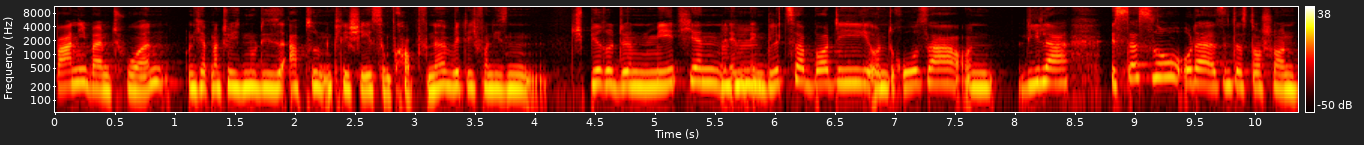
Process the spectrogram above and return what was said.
war nie beim Touren und ich habe natürlich nur diese absoluten Klischees im Kopf, ne? Wirklich von diesen spiraldünnen Mädchen in, in Glitzerbody und rosa und lila. Ist das so oder sind das doch schon,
